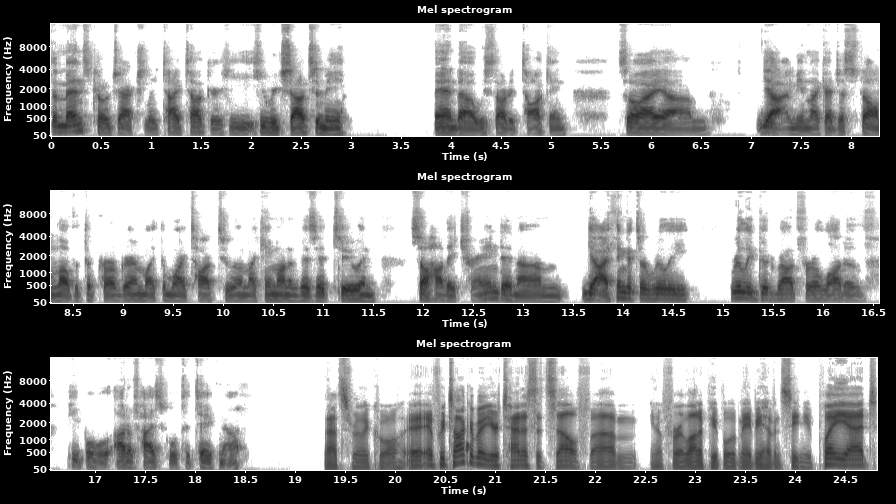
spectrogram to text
the men's coach actually Ty Tucker he he reached out to me, and uh, we started talking. So I um, yeah, I mean, like I just fell in love with the program. Like the more I talked to him, I came on a visit too and saw how they trained, and um, yeah, I think it's a really really good route for a lot of people out of high school to take now. That's really cool. If we talk about your tennis itself, um, you know, for a lot of people who maybe haven't seen you play yet,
